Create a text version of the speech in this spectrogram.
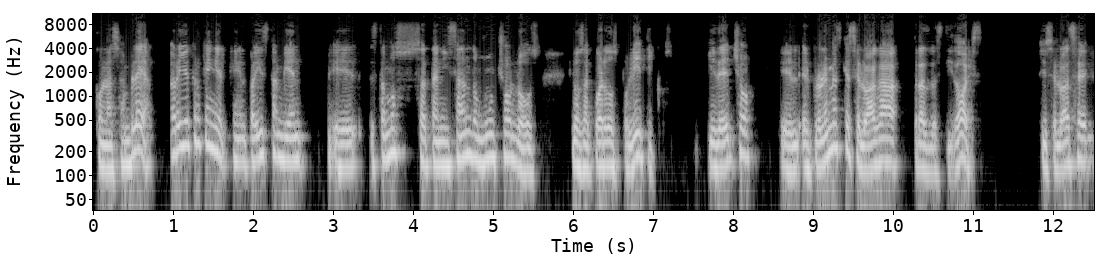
con, la Asamblea. Ahora, yo creo que en el, en el país también eh, estamos satanizando mucho los, los acuerdos políticos. Y de hecho, el, el, problema es que se lo haga tras vestidores. Si se lo hace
